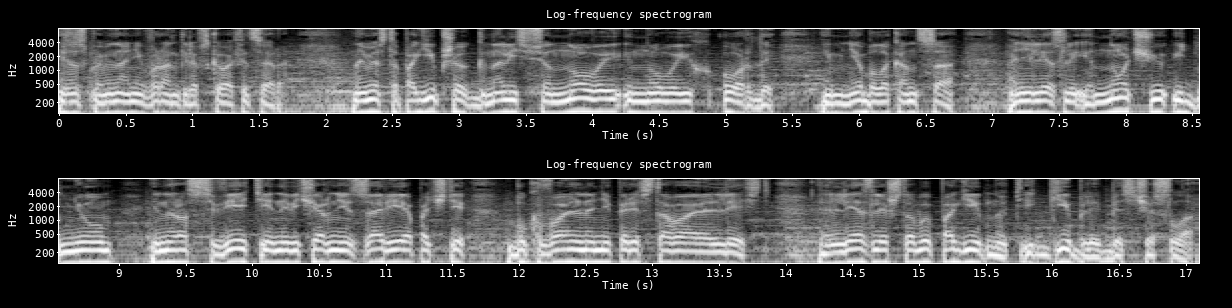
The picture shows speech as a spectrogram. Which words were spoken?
из воспоминаний врангелевского офицера. На место погибших гнались все новые и новые их орды. Им не было конца. Они лезли и ночью, и днем, и на рассвете, и на вечерней заре, почти буквально не переставая лезть. Лезли, чтобы погибнуть, и гибли без числа.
